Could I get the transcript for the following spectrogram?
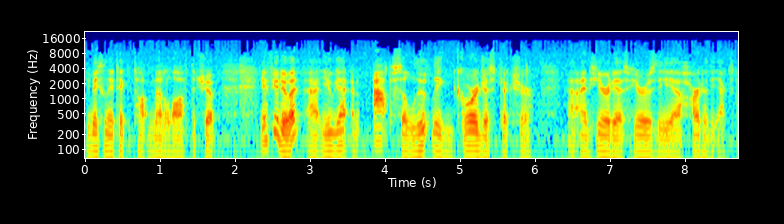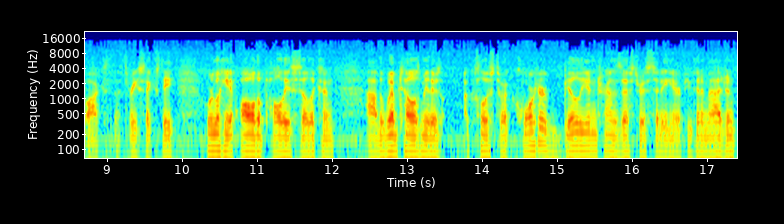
you basically take the top metal off the chip. If you do it, uh, you get an absolutely gorgeous picture. Uh, and here it is. Here is the uh, heart of the Xbox, the 360. We're looking at all the polysilicon. Uh, the web tells me there's close to a quarter billion transistors sitting here, if you can imagine.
